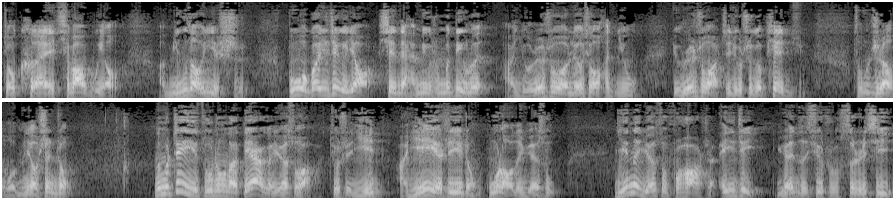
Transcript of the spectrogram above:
叫克癌七八五药啊，名噪一时。不过关于这个药，现在还没有什么定论啊。有人说疗效很牛，有人说啊这就是个骗局。总之啊，我们要慎重。那么这一族中的第二个元素啊，就是银啊，银也是一种古老的元素。银的元素符号是 Ag，原子序数四十七，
